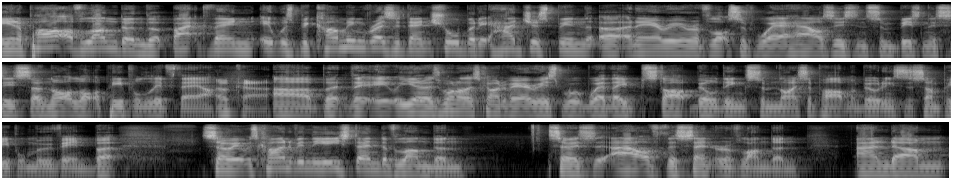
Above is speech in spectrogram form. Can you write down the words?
in a part of London that back then it was becoming residential, but it had just been uh, an area of lots of warehouses and some businesses, so not a lot of people lived there. Okay. Uh, but the, it, you know, it's one of those kind of areas where, where they start building some nice apartment buildings and some people move in. But so it was kind of in the east end of London. So it's out of the center of London. And um,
